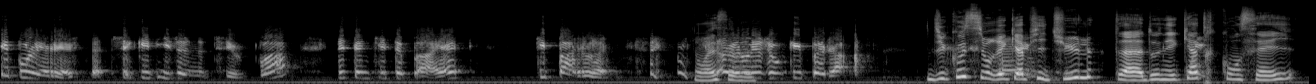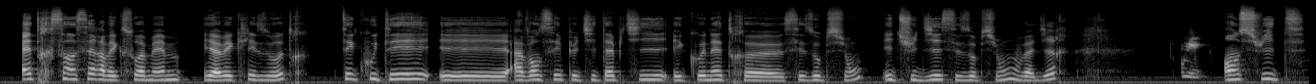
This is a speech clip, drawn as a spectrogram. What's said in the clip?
Et pour le reste, ce qu'ils disent sur toi, ne t'inquiète pas, hein, qui parlent. Ouais, c'est vrai. les occupera. Du coup, si on récapitule, t'as donné quatre conseils. Être sincère avec soi-même et avec les autres. S'écouter et avancer petit à petit et connaître euh, ses options. Étudier ses options, on va dire. Oui, Ensuite,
